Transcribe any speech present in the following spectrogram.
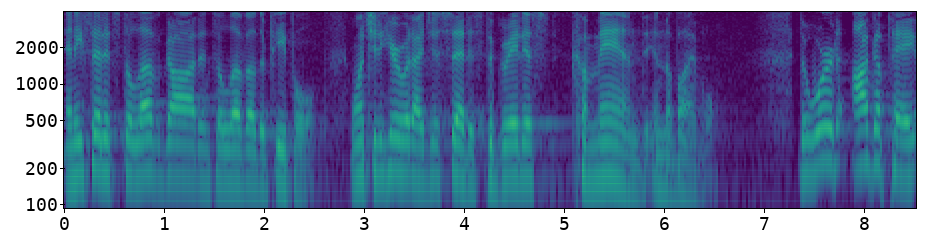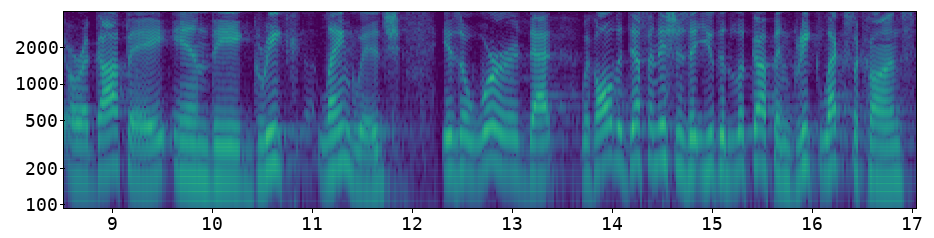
And he said it's to love God and to love other people. I want you to hear what I just said. It's the greatest command in the Bible. The word agape or agape in the Greek language is a word that, with all the definitions that you could look up in Greek lexicons,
